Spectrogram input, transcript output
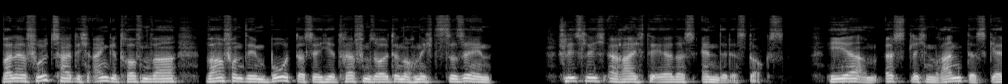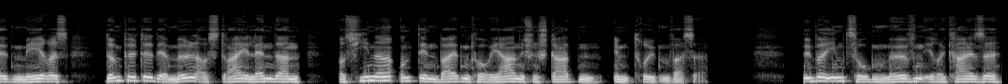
Weil er frühzeitig eingetroffen war, war von dem Boot, das er hier treffen sollte, noch nichts zu sehen. Schließlich erreichte er das Ende des Docks. Hier am östlichen Rand des Gelben Meeres dümpelte der Müll aus drei Ländern, aus China und den beiden koreanischen Staaten, im trüben Wasser. Über ihm zogen Möwen ihre Kreise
